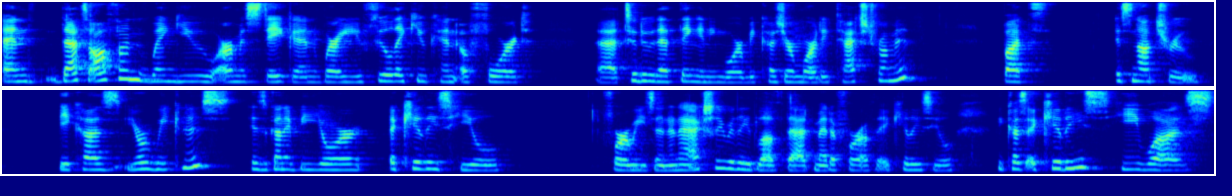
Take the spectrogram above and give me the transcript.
And that's often when you are mistaken, where you feel like you can afford uh, to do that thing anymore because you're more detached from it. But it's not true because your weakness is going to be your Achilles heel for a reason. And I actually really love that metaphor of the Achilles heel because Achilles, he was.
